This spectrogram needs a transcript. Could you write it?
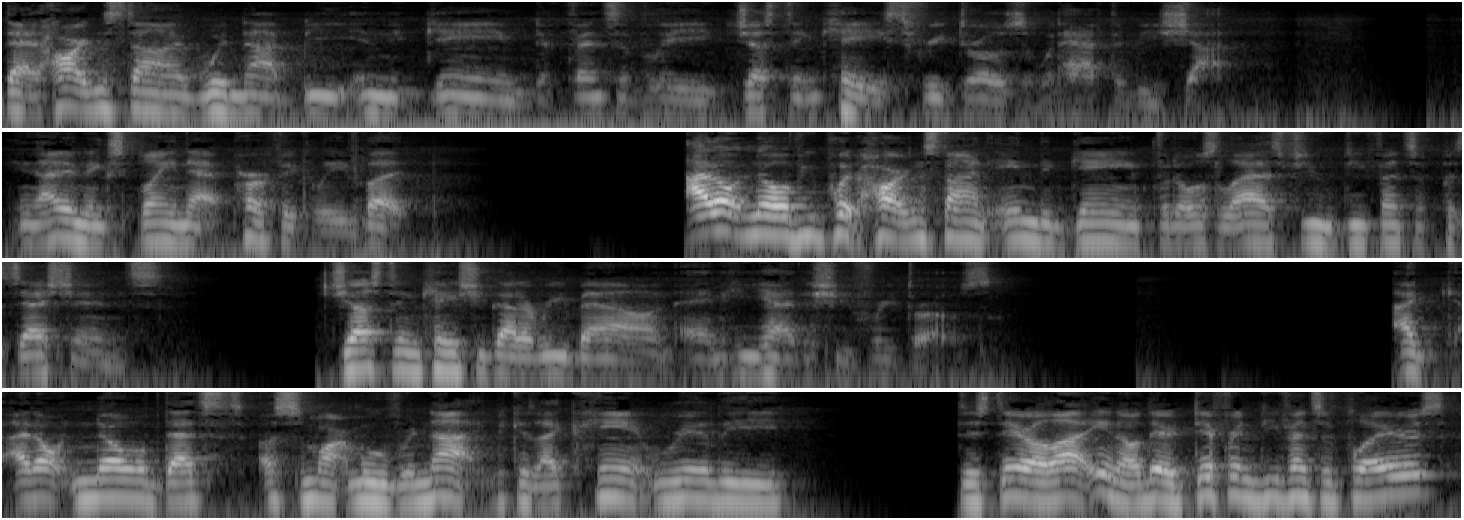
that Hartenstein would not be in the game defensively just in case free throws would have to be shot. And I didn't explain that perfectly, but I don't know if you put Hartenstein in the game for those last few defensive possessions, just in case you got a rebound and he had to shoot free throws. I I don't know if that's a smart move or not because I can't really. Just there are a lot, you know, they're different defensive players.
